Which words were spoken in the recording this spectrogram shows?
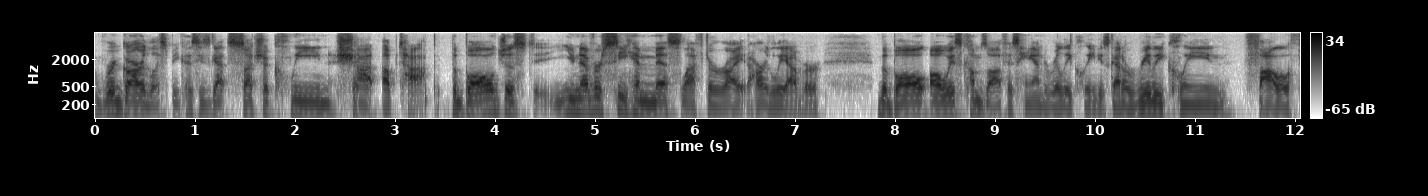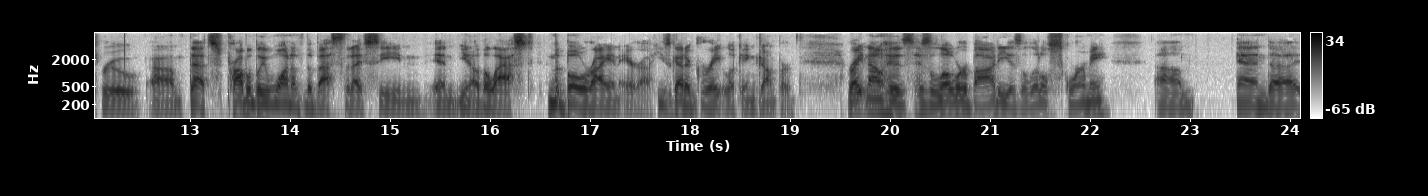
regardless because he's got such a clean shot up top. The ball just you never see him miss left or right hardly ever. The ball always comes off his hand really clean. He's got a really clean follow through. Um, that's probably one of the best that I've seen in you know the last in the Bo Ryan era. He's got a great looking jumper. Right now his his lower body is a little squirmy. Um, and uh,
